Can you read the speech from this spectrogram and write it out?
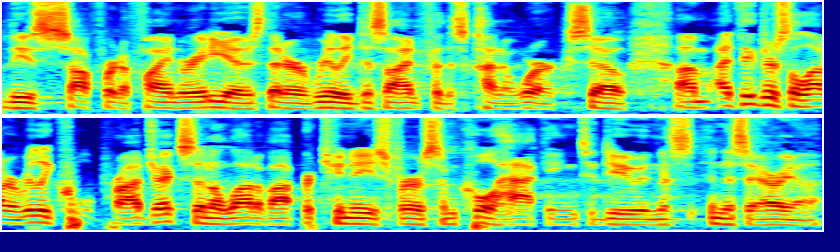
these software-defined radios that are really designed for this kind of work. So um, I think there's a lot of really cool projects and a lot of opportunities for some cool hacking to do in this in this area.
